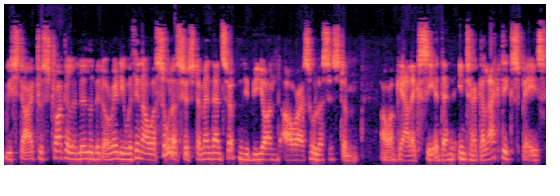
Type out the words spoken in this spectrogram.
we start to struggle a little bit already within our solar system, and then certainly beyond our solar system, our galaxy, and then intergalactic space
